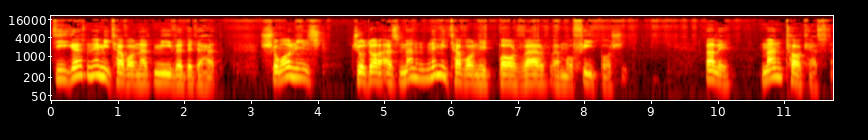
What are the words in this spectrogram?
دیگر نمی‌تواند میوه بدهد. شما نیز جدا از من نمی‌توانید بارور و مفید باشید. بله من تاک هستم.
